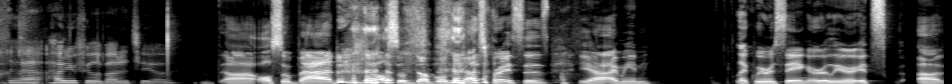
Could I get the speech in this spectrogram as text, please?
Yeah, how do you feel about it, Teo? uh, also bad, also doubled gas prices. Yeah, I mean, like we were saying earlier, it's uh,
